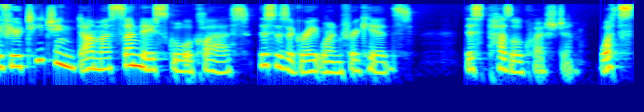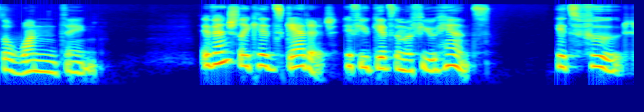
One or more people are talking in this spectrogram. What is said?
if you're teaching Dhamma Sunday school class, this is a great one for kids. This puzzle question What's the one thing? Eventually, kids get it if you give them a few hints. It's food.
